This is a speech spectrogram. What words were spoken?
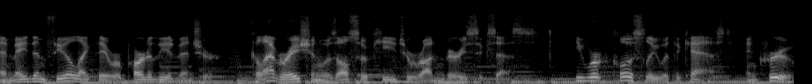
and made them feel like they were part of the adventure. Collaboration was also key to Roddenberry's success. He worked closely with the cast and crew,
